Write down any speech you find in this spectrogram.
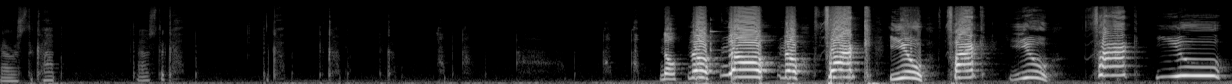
There's the cup. There's the cup. The cup. The cup. The cup. Up, up, up, up, up. No, no, no, no. Fuck you. Fuck you. Fuck you.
